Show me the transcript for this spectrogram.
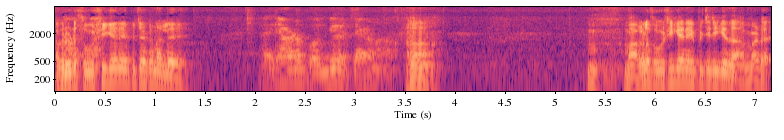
അവരോട് സൂക്ഷിക്കാൻ ഏൽപ്പിച്ചേക്കണല്ലേ? ആ. മകൾ സൂക്ഷിക്കാൻ ഏൽപ്പിച്ചിരിക്കുന്ന അമ്മയുടെ.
